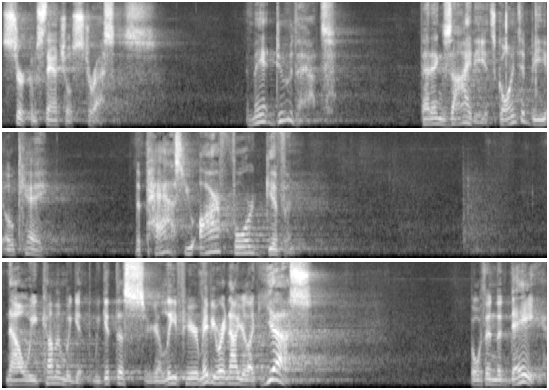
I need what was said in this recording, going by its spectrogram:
circumstantial stresses. And may it do that. That anxiety, it's going to be okay. The past, you are forgiven. Now we come and we get we get this, you're gonna leave here. Maybe right now you're like, yes. But within the day,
